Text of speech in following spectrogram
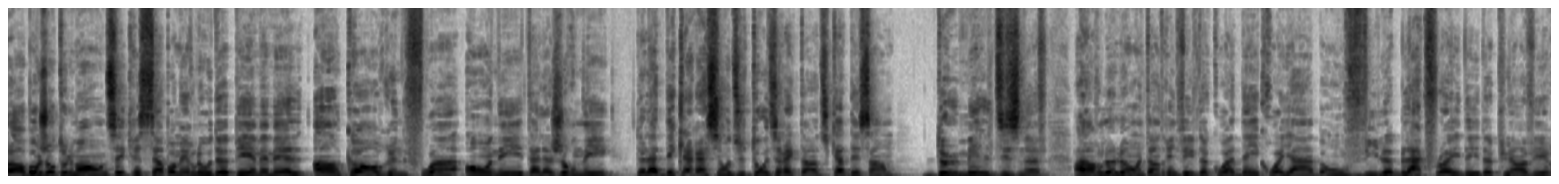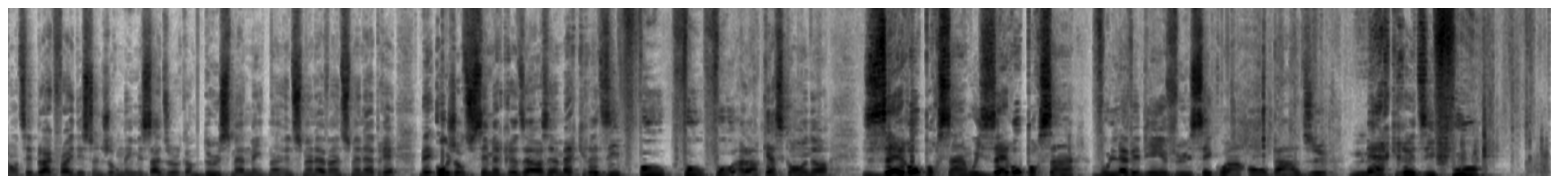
Alors bonjour tout le monde, c'est Christian Pomerleau de PMML. Encore une fois, on est à la journée de la déclaration du taux directeur du 4 décembre 2019. Alors là, là, on est en train de vivre de quoi d'incroyable. On vit le Black Friday depuis environ, tu sais, Black Friday, c'est une journée, mais ça dure comme deux semaines maintenant, une semaine avant, une semaine après. Mais aujourd'hui, c'est mercredi. Alors, c'est un mercredi fou, fou, fou. Alors, qu'est-ce qu'on a? 0% oui, 0% Vous l'avez bien vu, c'est quoi? On parle du mercredi fou,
